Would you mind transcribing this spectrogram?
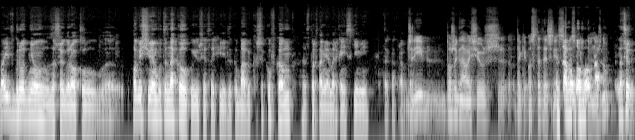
No i w grudniu zeszłego roku e, powiesiłem buty na kołku, już się w tej chwili tylko bawię koszykówką, sportami amerykańskimi tak naprawdę. Czyli pożegnałeś się już tak ostatecznie z Zawodowo, tak. Znaczy,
